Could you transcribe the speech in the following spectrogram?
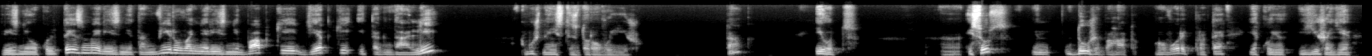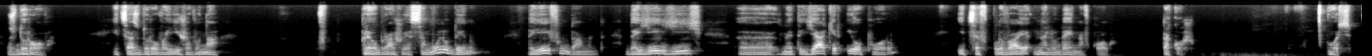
різні окультизми, різні там вірування, різні бабки, дітки і так далі. А можна їсти здорову їжу. Так? І от Ісус Він дуже багато говорить про те, якою їжа є здорова. І ця здорова їжа, вона преображує саму людину, дає їй фундамент, дає їй е, знаєте, якір і опору, і це впливає на людей навколо. Також. Ось.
